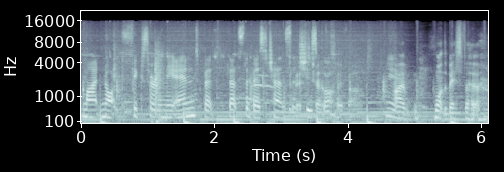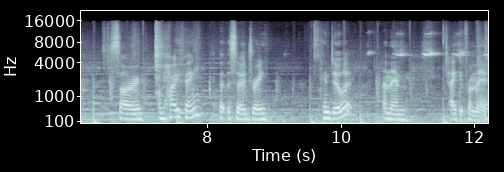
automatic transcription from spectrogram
might not fix her in the end, but that's the best chance that Best she's chance got. so far. Yeah. I want the best for her. So I'm hoping that the surgery can do it and then take it from there.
